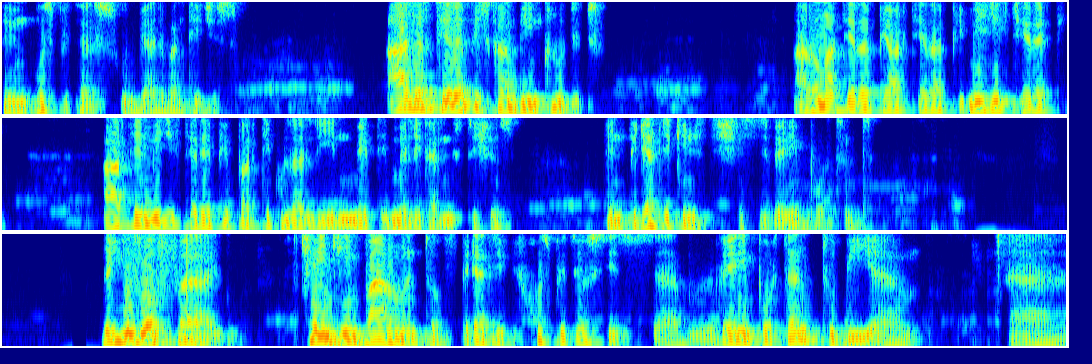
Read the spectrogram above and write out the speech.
in hospitals would be advantageous. Other therapies can be included. Aromatherapy, art therapy, music therapy, art and music therapy, particularly in medical institutions, in pediatric institutions is very important. The use of uh, change environment of pediatric hospitals is uh, very important to be um, uh,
